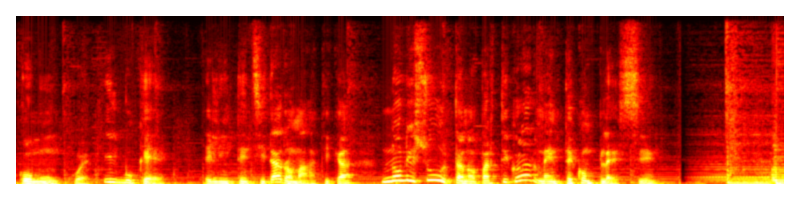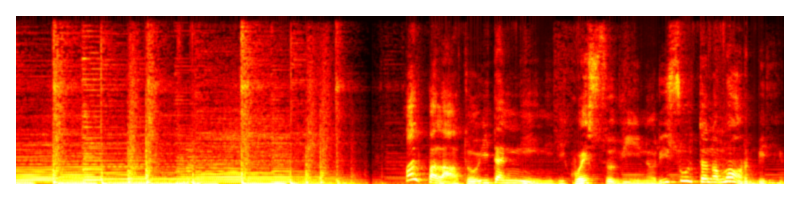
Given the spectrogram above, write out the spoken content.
comunque, il bouquet e l'intensità aromatica non risultano particolarmente complessi. Palato i tannini di questo vino risultano morbidi,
